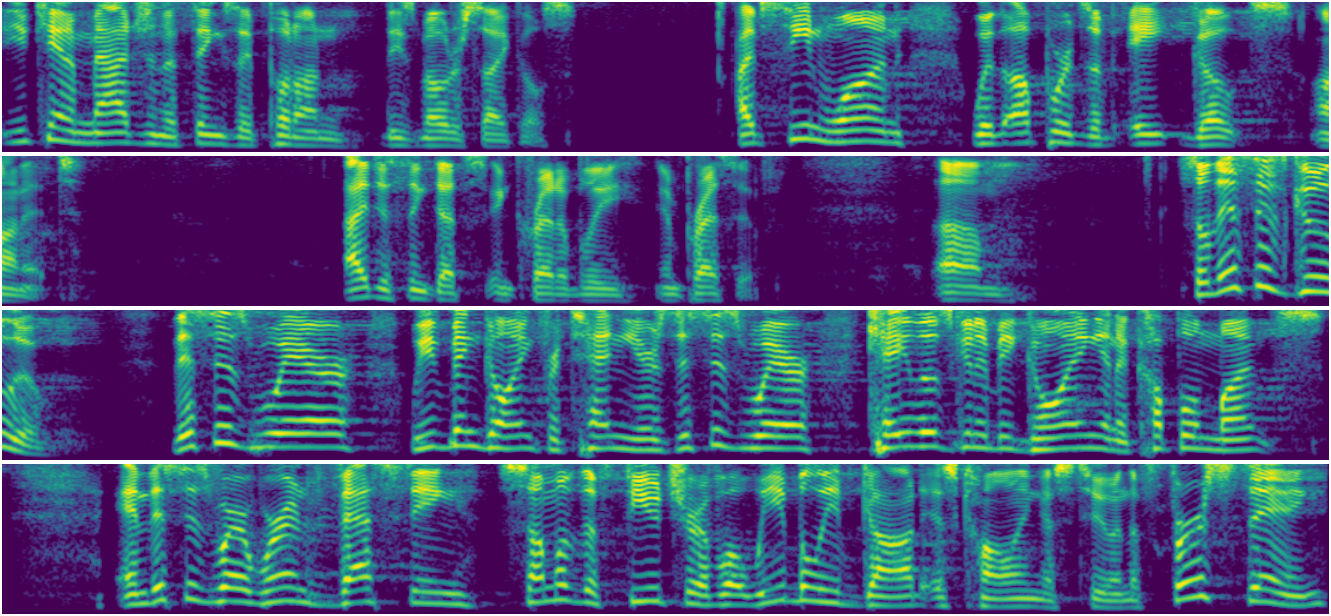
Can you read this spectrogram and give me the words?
you can't imagine the things they put on these motorcycles. I've seen one with upwards of eight goats on it. I just think that's incredibly impressive. Um, so, this is Gulu. This is where we've been going for 10 years. This is where Kayla's going to be going in a couple months. And this is where we're investing some of the future of what we believe God is calling us to. And the first thing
